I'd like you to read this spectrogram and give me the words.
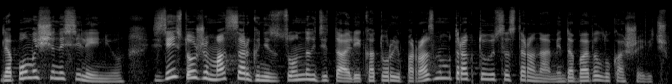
для помощи населению. Здесь тоже масса организационных деталей, которые по-разному трактуются сторонами, добавил Лукашевич.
